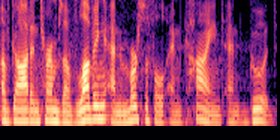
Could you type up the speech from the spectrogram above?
of God in terms of loving and merciful and kind and good.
